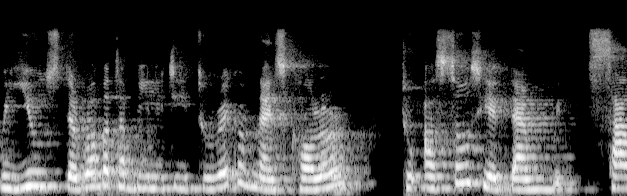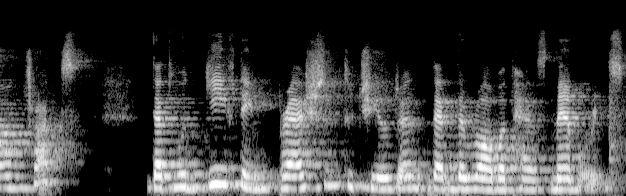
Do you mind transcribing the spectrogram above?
we use the robot ability to recognize color to associate them with soundtracks that would give the impression to children that the robot has memories.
